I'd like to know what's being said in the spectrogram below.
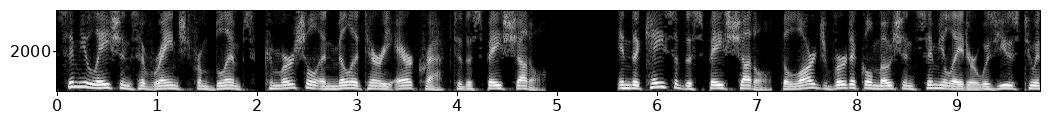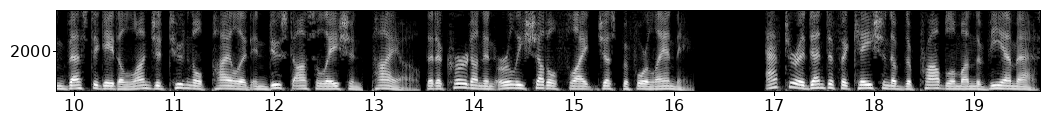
Simulations have ranged from blimps, commercial and military aircraft to the Space Shuttle. In the case of the Space Shuttle, the Large Vertical Motion Simulator was used to investigate a longitudinal pilot-induced oscillation that occurred on an early shuttle flight just before landing. After identification of the problem on the VMS,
